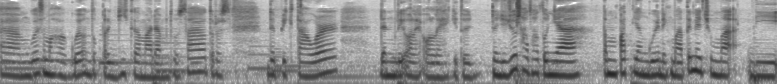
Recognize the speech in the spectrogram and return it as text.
um, gue sama kakak gue untuk pergi ke Madame Tussauds terus The Peak Tower dan beli oleh-oleh gitu. Dan jujur satu-satunya tempat yang gue nikmatin ya cuma di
